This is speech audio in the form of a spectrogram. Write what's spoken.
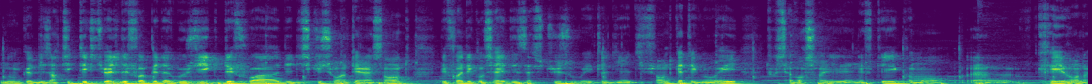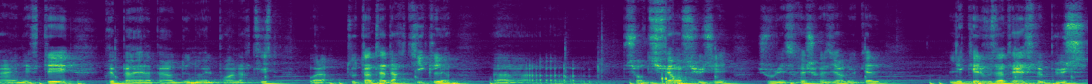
Donc euh, des articles textuels, des fois pédagogiques, des fois des discussions intéressantes, des fois des conseils, des astuces. Vous voyez que là, il y a différentes catégories. Tout savoir sur les NFT, comment euh, créer et vendre un NFT, préparer la période de Noël pour un artiste. Voilà, tout un tas d'articles euh, sur différents sujets. Je vous laisserai choisir lequel, lesquels vous intéressent le plus.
